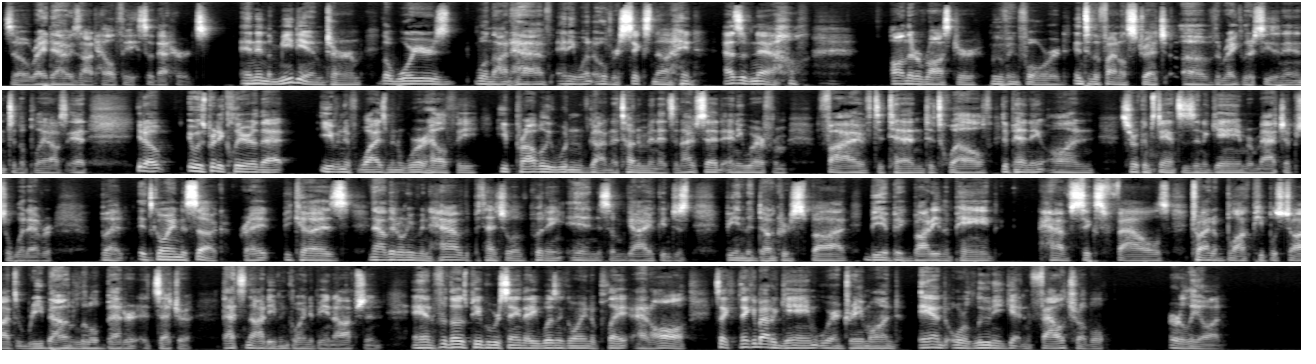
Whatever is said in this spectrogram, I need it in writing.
So right now he's not healthy, so that hurts. And in the medium term, the Warriors will not have anyone over six nine as of now on their roster moving forward into the final stretch of the regular season and into the playoffs. And, you know, it was pretty clear that even if Wiseman were healthy, he probably wouldn't have gotten a ton of minutes. And I've said anywhere from five to 10 to 12, depending on circumstances in a game or matchups or whatever. But it's going to suck, right? Because now they don't even have the potential of putting in some guy who can just be in the dunker spot, be a big body in the paint, have six fouls, try to block people's shots, rebound a little better, etc that's not even going to be an option. And for those people who were saying that he wasn't going to play at all, it's like think about a game where Draymond and or Looney get in foul trouble early on.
